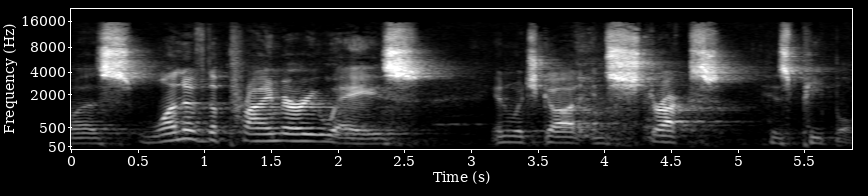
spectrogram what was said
was one of the primary ways in which God instructs his people.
